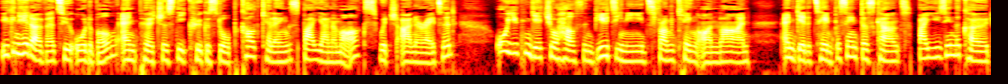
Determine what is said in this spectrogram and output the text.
You can head over to Audible and purchase the Krugersdorp Cult Killings by Jana Marx, which I narrated, or you can get your health and beauty needs from King Online and get a 10% discount by using the code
